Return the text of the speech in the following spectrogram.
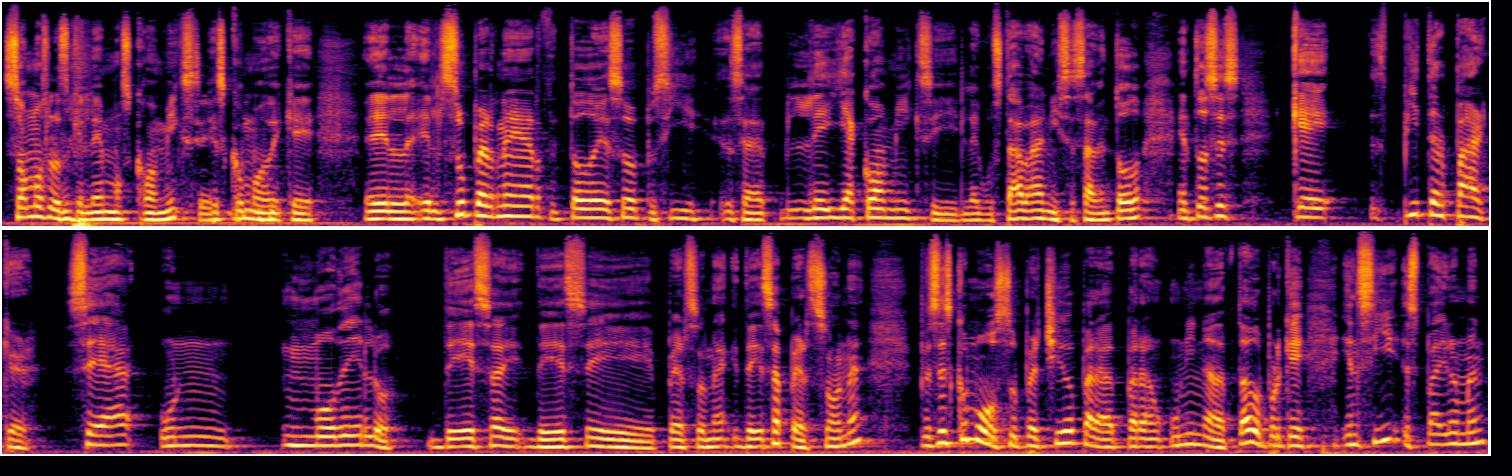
somos los que leemos cómics. Es como de que el, el super nerd, todo eso, pues sí, o sea, leía cómics y le gustaban y se saben todo. Entonces, que Peter Parker sea un modelo de esa, de ese persona, de esa persona, pues es como súper chido para, para un inadaptado, porque en sí Spider-Man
